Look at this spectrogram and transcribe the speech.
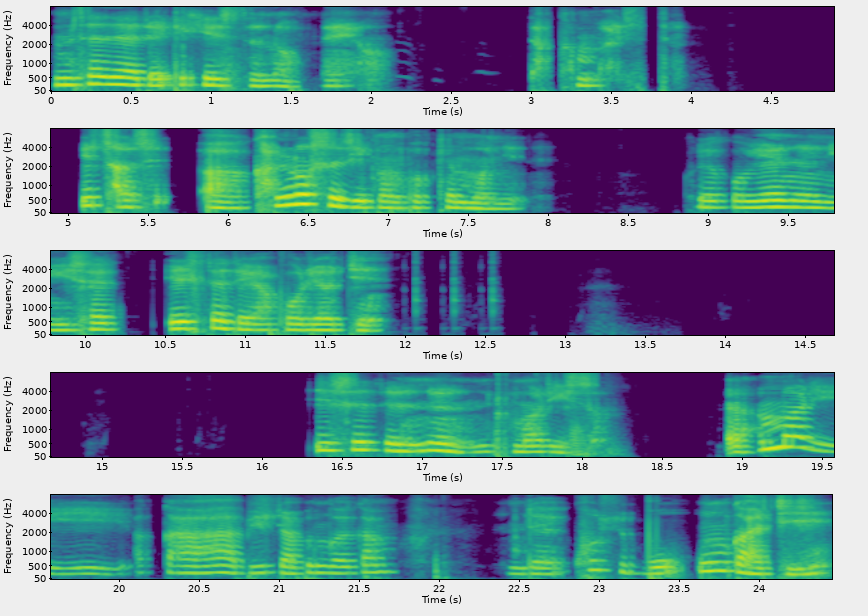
3세대를 이길 수는 없네요. 딱한 마리 이 사실 아 칼로스 지방 포켓몬이. 그리고 얘는 2세 1세대야 버려진. 1세대는 두 마리 있어. 아, 한 마리 아까 미수 잡은 걸까 먹는데 코스 모음까지?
